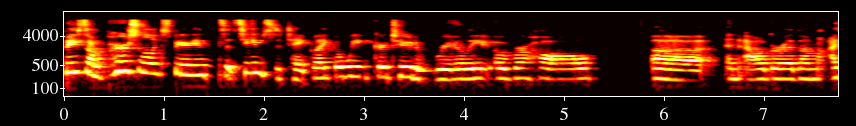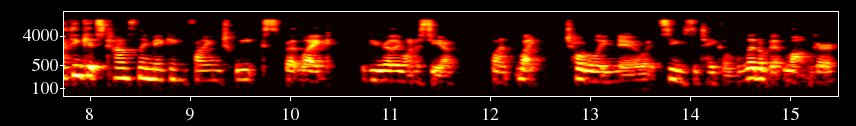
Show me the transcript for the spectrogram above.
based on personal experience, it seems to take like a week or two to really overhaul uh, an algorithm. I think it's constantly making fine tweaks, but like if you really want to see a fun, like totally new, it seems to take a little bit longer.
